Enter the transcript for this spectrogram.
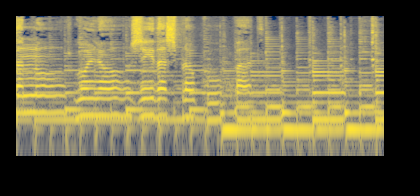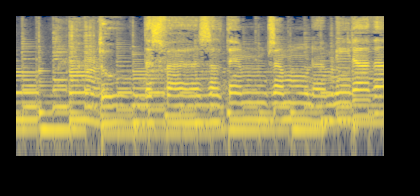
tan orgullós i despreocupat. Tu desfas el temps amb una mirada.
